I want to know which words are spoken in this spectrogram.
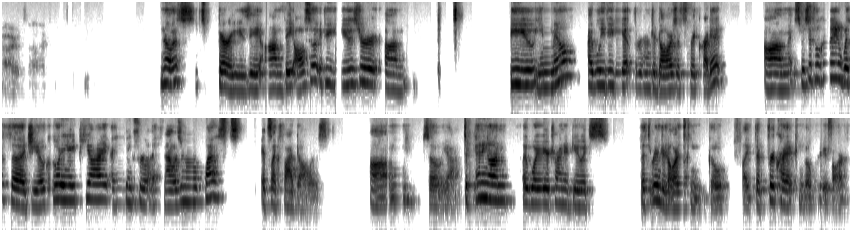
that like- no, it's, it's very easy. Um, they also, if you use your, um, BU email, I believe you get three hundred dollars of free credit. Um, specifically with the geocoding API, I think for a thousand requests, it's like five dollars. Um, so yeah, depending on like what you're trying to do, it's, the three hundred dollars can go, like the free credit can go pretty far.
